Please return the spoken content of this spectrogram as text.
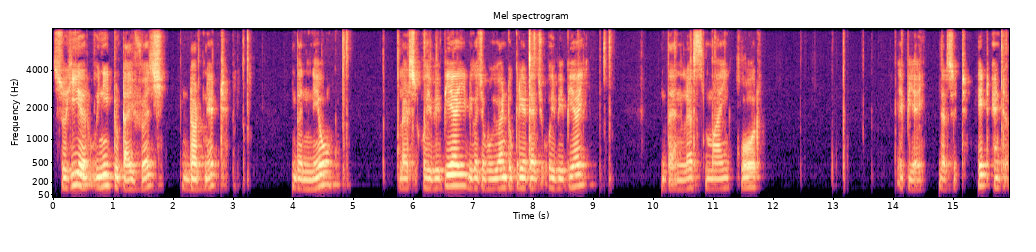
So here we need to type fetch .NET the new. Let's web API because we want to create as web API then let's my core API that's it. Hit enter.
